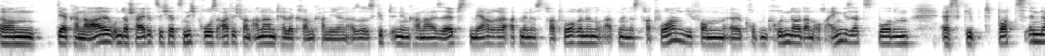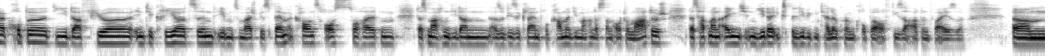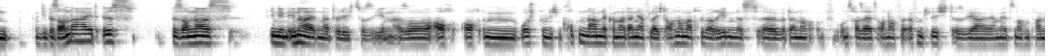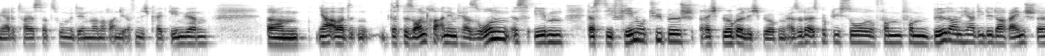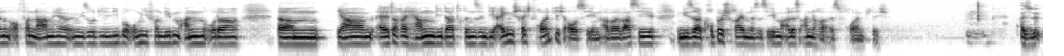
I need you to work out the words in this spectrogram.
ähm, der Kanal unterscheidet sich jetzt nicht großartig von anderen Telegram-Kanälen. Also es gibt in dem Kanal selbst mehrere Administratorinnen und Administratoren, die vom äh, Gruppengründer dann auch eingesetzt wurden. Es gibt Bots in der Gruppe, die dafür integriert sind, eben zum Beispiel Spam-Accounts rauszuhalten. Das machen die dann, also diese kleinen Programme, die machen das dann automatisch. Das hat man eigentlich in jeder x-beliebigen Telegram-Gruppe auf diese Art und Weise. Ähm, die Besonderheit ist, besonders in den Inhalten natürlich zu sehen. Also auch, auch im ursprünglichen Gruppennamen, da können wir dann ja vielleicht auch nochmal drüber reden. Das äh, wird dann noch unsererseits auch noch veröffentlicht. Also wir, wir haben jetzt noch ein paar mehr Details dazu, mit denen wir noch an die Öffentlichkeit gehen werden. Ähm, ja, aber das Besondere an den Personen ist eben, dass die phänotypisch recht bürgerlich wirken. Also da ist wirklich so vom, vom Bildern her, die die da reinstellen und auch von Namen her irgendwie so die liebe Omi von nebenan oder ähm, ja, ältere Herren, die da drin sind, die eigentlich recht freundlich aussehen. Aber was sie in dieser Gruppe schreiben, das ist eben alles andere als freundlich. Also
